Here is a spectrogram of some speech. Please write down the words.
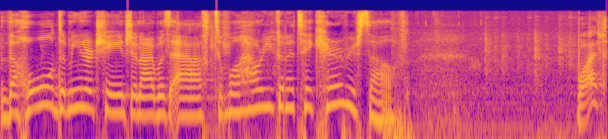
the whole demeanor changed, and I was asked, Well, how are you going to take care of yourself? What?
